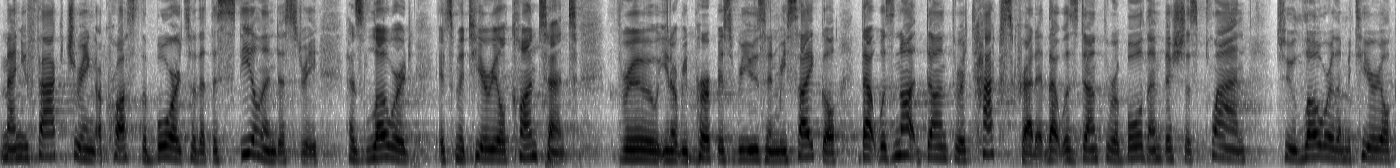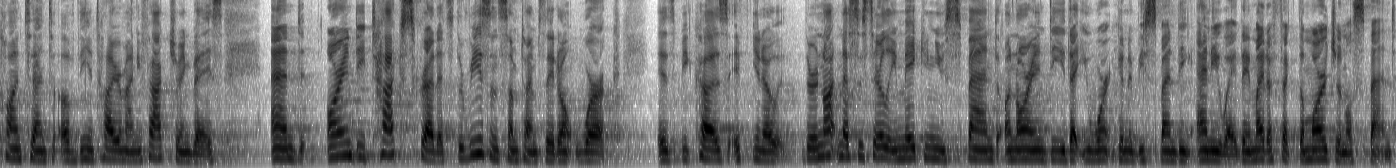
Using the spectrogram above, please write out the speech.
manufacturing across the board so that the steel industry has lowered its material content through you know, repurpose, reuse, and recycle, that was not done through a tax credit. That was done through a bold, ambitious plan to lower the material content of the entire manufacturing base. And R&D tax credits, the reason sometimes they don't work is because if you know they're not necessarily making you spend on R&D that you weren't going to be spending anyway. They might affect the marginal spend.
